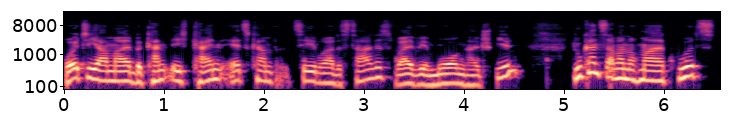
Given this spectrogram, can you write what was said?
Heute ja mal bekanntlich kein Elzkamp-Zebra des Tages, weil wir morgen halt spielen. Du kannst aber noch mal kurz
